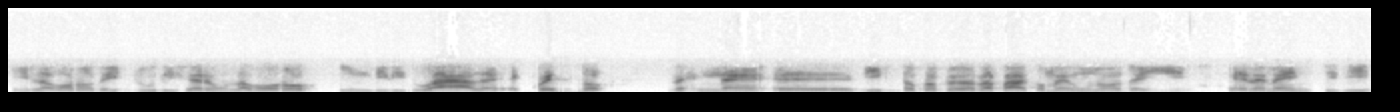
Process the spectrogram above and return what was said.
il lavoro dei giudici era un lavoro individuale e questo venne eh, visto proprio da papà come uno degli elementi di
